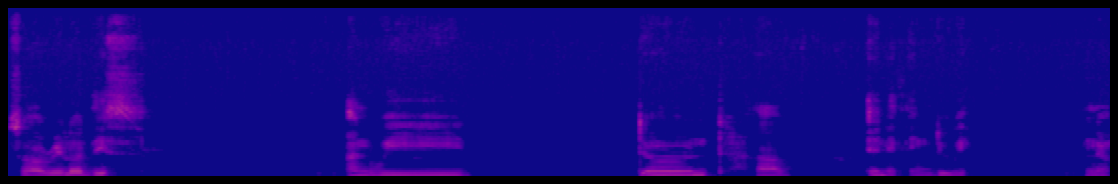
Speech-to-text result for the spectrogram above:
So I'll reload this. And we don't have anything do we no okay.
